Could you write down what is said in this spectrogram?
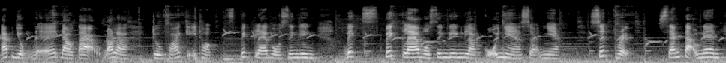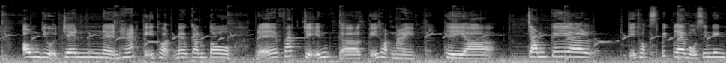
áp dụng để đào tạo. Đó là trường phái kỹ thuật Speak Level Singing. Big Speak Level Singing là của nhà soạn nhạc Cedric sáng tạo nên. Ông dựa trên nền hát kỹ thuật bel canto để phát triển uh, kỹ thuật này. Thì uh, trong cái uh, kỹ thuật speak level singing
